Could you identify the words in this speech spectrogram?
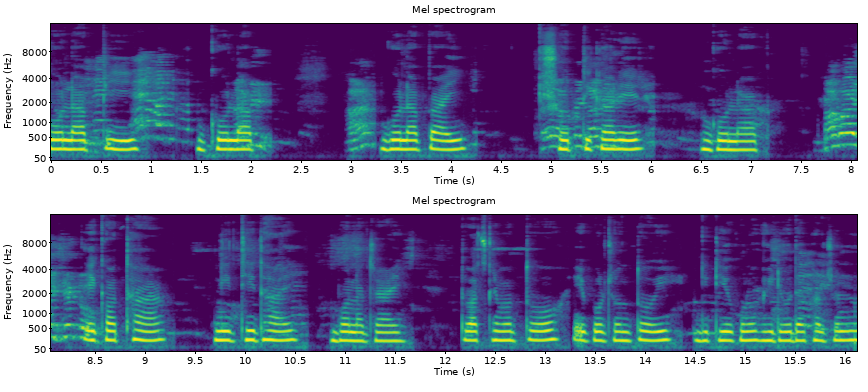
গোলাপি গোলাপ গোলাপাই সত্যিকারের গোলাপ। একথা নির্দ্বিধায় বলা যায়। তো আজকের মতো এ পর্যন্তই। দ্বিতীয় কোনো ভিডিও দেখার জন্য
